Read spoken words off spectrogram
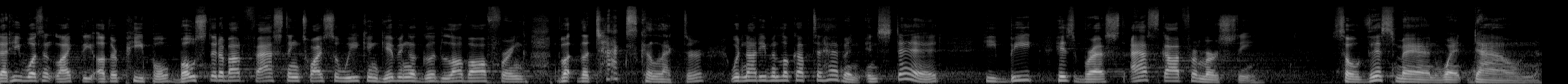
that he wasn't like the other people, boasted about fasting twice a week and giving a good love offering. But the tax collector would not even look up to heaven. Instead, he beat his breast, asked God for mercy. So this man went down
